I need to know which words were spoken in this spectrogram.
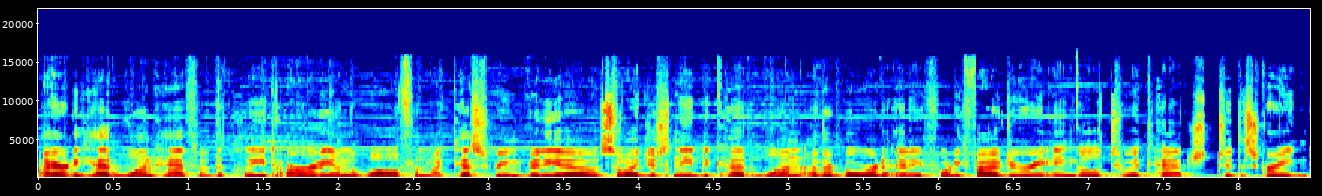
I already had one half of the cleat already on the wall from my test screen video, so I just need to cut one other board at a 45 degree angle to attach to the screen.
